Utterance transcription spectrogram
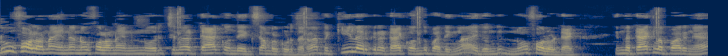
டூ ஃபாலோனா என்ன நோ ஃபாலோனா என்னன்னு ஒரு சின்ன டேக் வந்து எக்ஸாம்பிள் கொடுத்துட்றேன் இப்போ கீழே இருக்கிற டேக் வந்து பார்த்தீங்கன்னா இது வந்து நோ ஃபாலோ டேக் இந்த டேக்கில் பாருங்கள்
